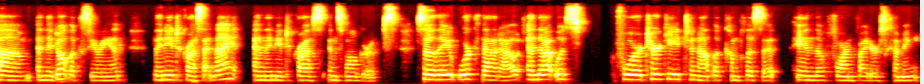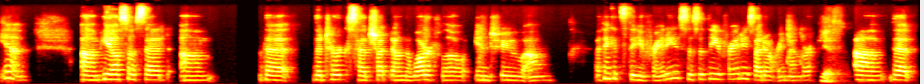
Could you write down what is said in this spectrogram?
um, and they don't look Syrian, they need to cross at night and they need to cross in small groups. So they work that out. And that was for Turkey to not look complicit in the foreign fighters coming in. Um, he also said um, that the Turks had shut down the water flow into, um, I think it's the Euphrates. Is it the Euphrates? I don't remember. Yes. Um, that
